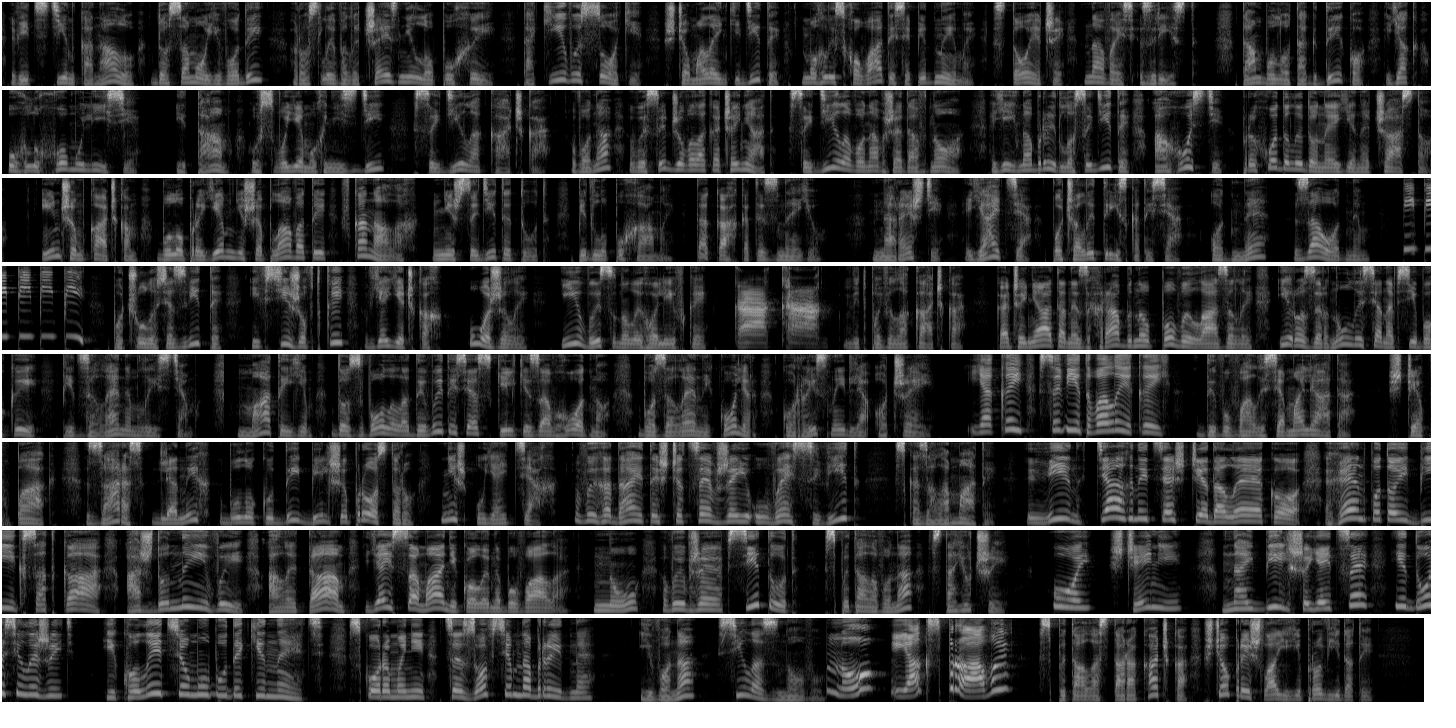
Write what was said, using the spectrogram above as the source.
Від стін каналу до самої води росли величезні лопухи, такі високі, що маленькі діти могли сховатися під ними, стоячи на весь зріст. Там було так дико, як у глухому лісі, і там, у своєму гнізді, сиділа качка. Вона висиджувала каченят. Сиділа вона вже давно, їй набридло сидіти, а гості приходили до неї нечасто. Іншим качкам було приємніше плавати в каналах, ніж сидіти тут, під лопухами, та кахкати з нею. Нарешті яйця почали тріскатися одне за одним. Пі-пі-пі-пі-пі. Почулося звідти, і всі жовтки в яєчках ожили і висунули голівки. Ка-ка. Відповіла качка. Каченята незграбно повилазили і розвернулися на всі боки під зеленим листям. Мати їм дозволила дивитися скільки завгодно, бо зелений колір корисний для очей. Який світ великий. Дивувалися малята. Ще б пак, зараз для них було куди більше простору, ніж у яйцях. Ви гадаєте, що це вже й увесь світ? сказала мати. Він тягнеться ще далеко, ген по той бік садка, аж до ниви, але там я й сама ніколи не бувала. Ну, ви вже всі тут? спитала вона, встаючи. Ой, ще ні. Найбільше яйце і досі лежить. І коли цьому буде кінець? Скоро мені це зовсім набридне. І вона сіла знову. Ну, як справи? Спитала стара качка, що прийшла її провідати.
